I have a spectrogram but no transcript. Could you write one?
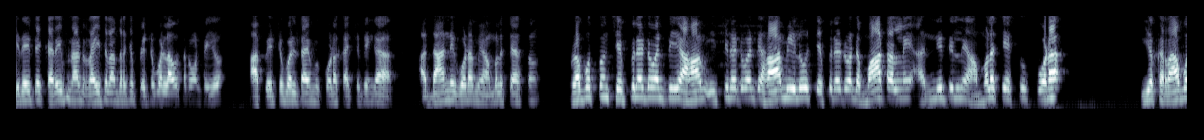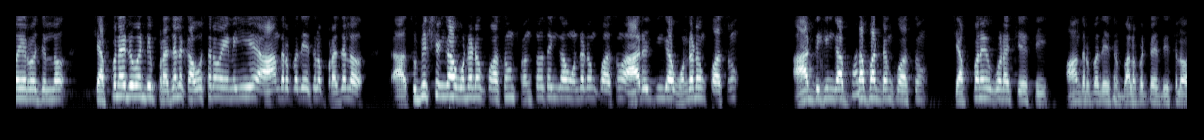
ఏదైతే ఖరీఫ్ నాటి రైతులందరికీ పెట్టుబడులు అవసరం ఉంటాయో ఆ పెట్టుబడి టైంకి కూడా ఖచ్చితంగా దాన్ని కూడా మేము అమలు చేస్తాం. ప్రభుత్వం చెప్పినటువంటి హామీ ఇచ్చినటువంటి హామీలు చెప్పినటువంటి మాటల్ని అన్నిటిని అమలు చేస్తూ కూడా ఈ యొక్క రాబోయే రోజుల్లో చెప్పినటువంటి ప్రజలకు అవసరమైనవి ఆంధ్రప్రదేశ్లో ప్రజలు సుభిక్షంగా ఉండడం కోసం సంతోషంగా ఉండడం కోసం ఆరోగ్యంగా ఉండడం కోసం ఆర్థికంగా బలపడడం కోసం చెప్పనివి కూడా చేసి ఆంధ్రప్రదేశ్ను బలపెట్టే దిశలో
